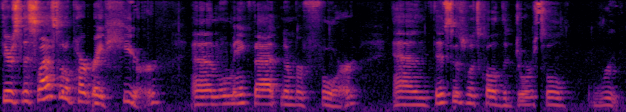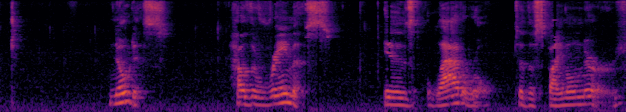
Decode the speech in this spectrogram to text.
There's this last little part right here, and we'll make that number four. And this is what's called the dorsal root. Notice how the ramus is lateral to the spinal nerve,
